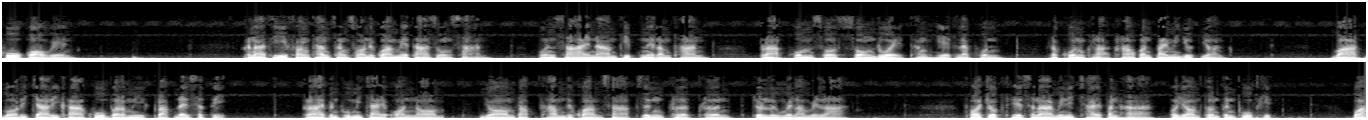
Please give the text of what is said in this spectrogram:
คู่ก่อเวรขณะที่ฟังท่านสั่งสอนด้วยความเมตตาสงสาร เหมือนสายน้ำทิพย์ในลำธารประพรมสดสงด้วยทั้งเหตุและผล ระคนคละเคล้ากันไปไม่หยุดหย่อน บาทบริจาริกาคู่บารมีกลับได้สติ กลายเป็นผู้มีใจอ่อนน้อม ยอมรับธรรมด้วยความซาบซึ้งเพลิดเพลิน จนลืมเวลาเวลา พอจบเทศนาวินิจฉัยปัญหาก็ยอมตนเป็นผู้ผิด ว่า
